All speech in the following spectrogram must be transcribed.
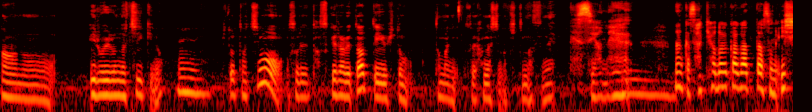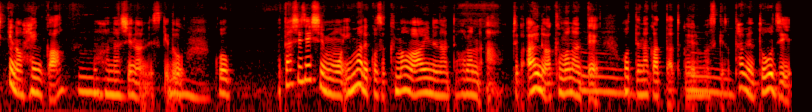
あのいろいろな地域の人たちもそれで助けられたっていう人もたまにそういう話も聞きますね。ですよね。うん、なんか先ほど伺ったその意識の変化の話なんですけど、うん、こう私自身も今でこそ熊はアイヌなんて掘らなあてかアイヌは熊なんて掘ってなかったとか言われますけど、多分当時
